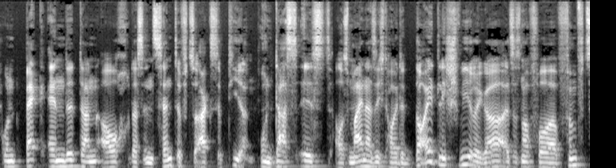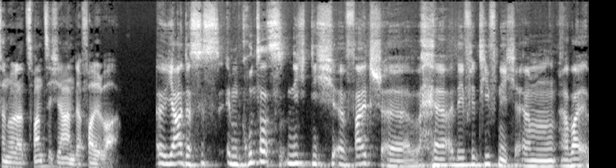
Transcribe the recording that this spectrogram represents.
und backendet dann auch das Incentive zu akzeptieren. Und das ist aus meiner Sicht heute deutlich schwieriger, als es noch vor 15 oder 20 Jahren der Fall war. Äh, ja, das ist im Grundsatz nicht, nicht äh, falsch, äh, definitiv nicht. Ähm, aber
